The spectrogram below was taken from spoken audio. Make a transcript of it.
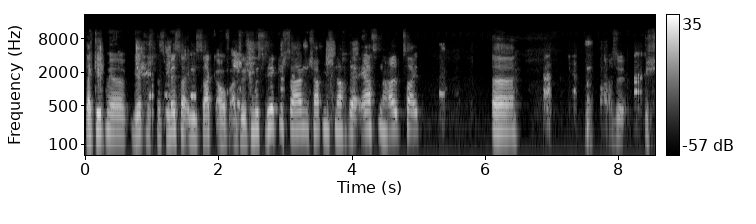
da geht mir wirklich das Messer im Sack auf. Also ich muss wirklich sagen, ich habe mich nach der ersten Halbzeit, äh, also ich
